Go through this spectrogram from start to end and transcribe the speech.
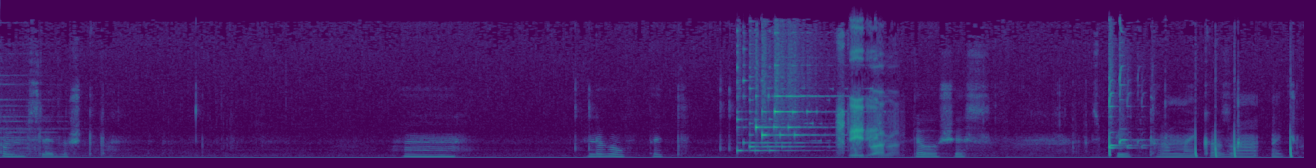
Към следващото. Левел 5. Speedrun. Левел 6. Спидран май каза. Не чух.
